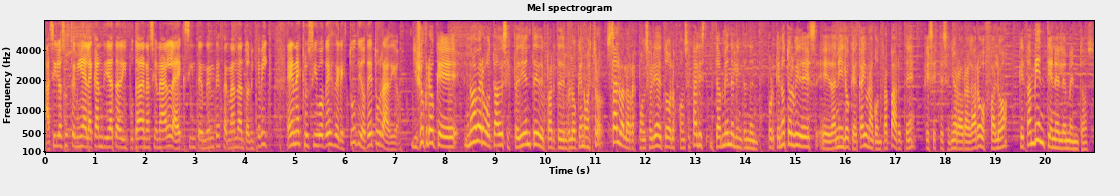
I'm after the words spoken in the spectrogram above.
Así lo sostenía la candidata a diputada nacional, la ex intendente Fernanda Antonijevic, en exclusivo desde el estudio de tu radio. Y yo creo que no haber votado ese expediente de parte del bloque nuestro salva la responsabilidad de todos los concejales y también del intendente. Porque no te olvides, eh, Danilo, que acá hay una contraparte, que es este señor ahora Garófalo, que también tiene elementos.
